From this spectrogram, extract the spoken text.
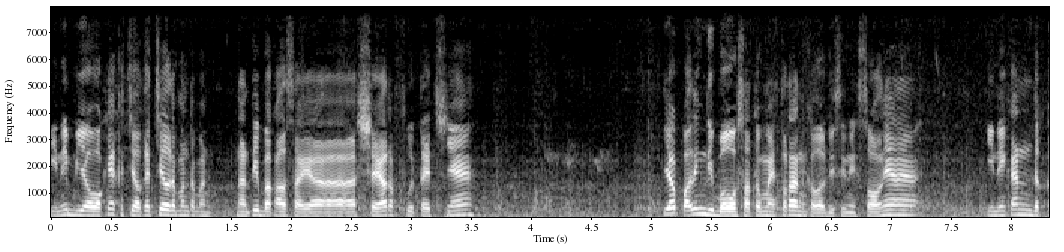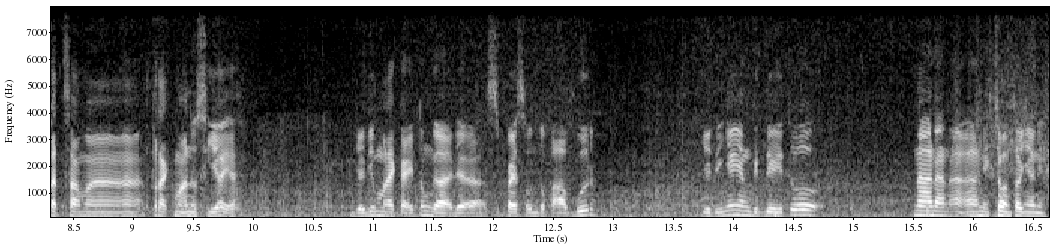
Ini biawaknya kecil-kecil teman-teman. Nanti bakal saya share footage-nya. Ya paling di bawah satu meteran kalau di sini. Soalnya ini kan dekat sama trek manusia ya. Jadi mereka itu nggak ada space untuk kabur. Jadinya yang gede itu, nah nah nah ini contohnya nih.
